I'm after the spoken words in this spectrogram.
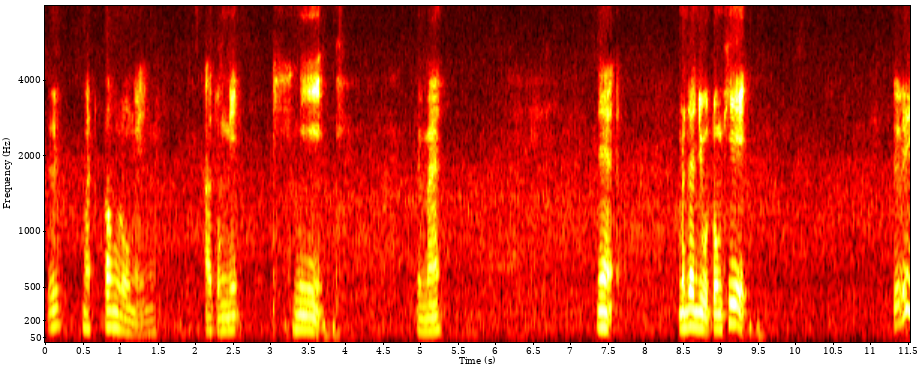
เอ้ยมัดกล้องลงไงเอาตรงนี้ นี่เห็นไหมเนี่ย มันจะอยู่ตรงที่เอ้ย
